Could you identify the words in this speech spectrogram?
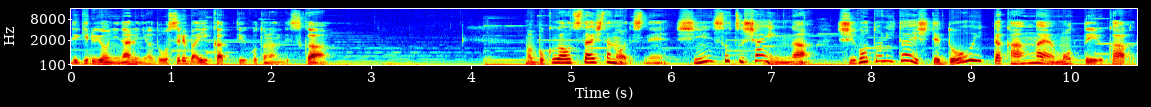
できるようになるにはどうすればいいかっていうことなんですが、まあ、僕がお伝えしたのはですね、新卒社員が仕事に対してどういった考えを持っているか、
